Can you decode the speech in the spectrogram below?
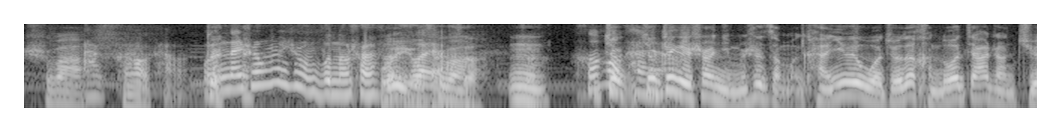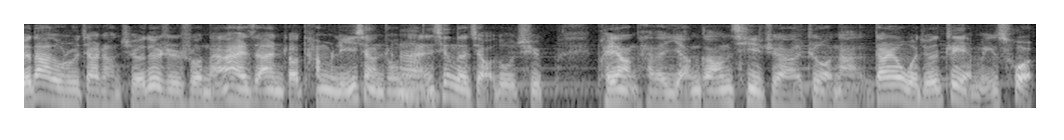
是吧？啊，可好看了。我说男生为什么不能穿粉色呀？是吧？嗯，很好看。就这个事儿，你们是怎么看？因为我觉得很多家长，绝大多数家长绝对是说，男孩子按照他们理想中男性的角度去培养他的阳刚气质啊，这那。当然，我觉得这也没错。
